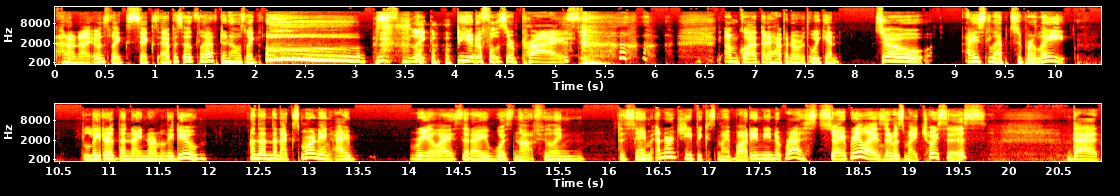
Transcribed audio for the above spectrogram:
I don't know, it was like six episodes left, and I was like, oh, like beautiful surprise. I'm glad that it happened over the weekend. So I slept super late, later than I normally do, and then the next morning I realized that I was not feeling the same energy because my body needed rest. So I realized that it was my choices that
